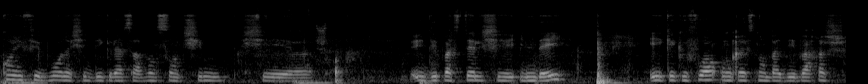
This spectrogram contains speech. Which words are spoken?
quand il fait beau, on achète des glaces à 20 centimes chez, et des pastels chez Inday. Et quelquefois, on reste en bas des barrages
